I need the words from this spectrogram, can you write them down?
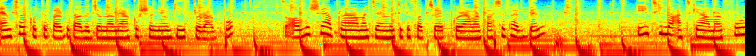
অ্যান্সার করতে পারবে তাদের জন্য আমি আকর্ষণীয় গিফটও রাখব। তো অবশ্যই আপনারা আমার চ্যানেলটিকে সাবস্ক্রাইব করে আমার পাশে থাকবেন। এই ছিল আজকে আমার ফুল,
